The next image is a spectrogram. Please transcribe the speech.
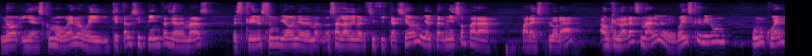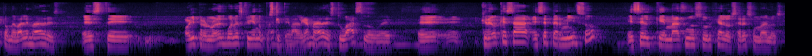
¿no? Y es como, bueno, güey, ¿y qué tal si pintas y además escribes un guion y además, o sea, la diversificación y el permiso para, para explorar, aunque lo hagas mal, güey, voy a escribir un, un cuento, me vale madres, este, oye, pero no eres bueno escribiendo, pues que te valga madres, tú hazlo, güey. Eh, eh, creo que esa, ese permiso es el que más nos surge a los seres humanos,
